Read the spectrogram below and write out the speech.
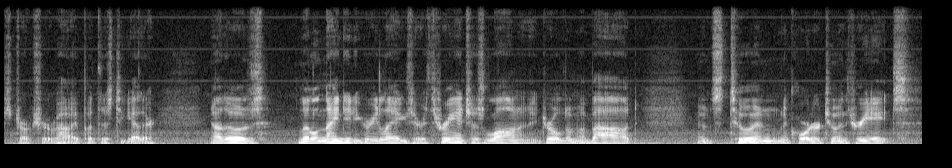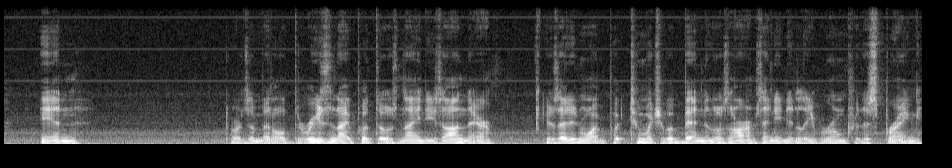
structure of how I put this together now those little 90 degree legs are three inches long and I drilled them about it's two and a quarter two and three eighths in towards the middle. The reason I put those 90s on there is I didn't want to put too much of a bend in those arms. I needed to leave room for the spring,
